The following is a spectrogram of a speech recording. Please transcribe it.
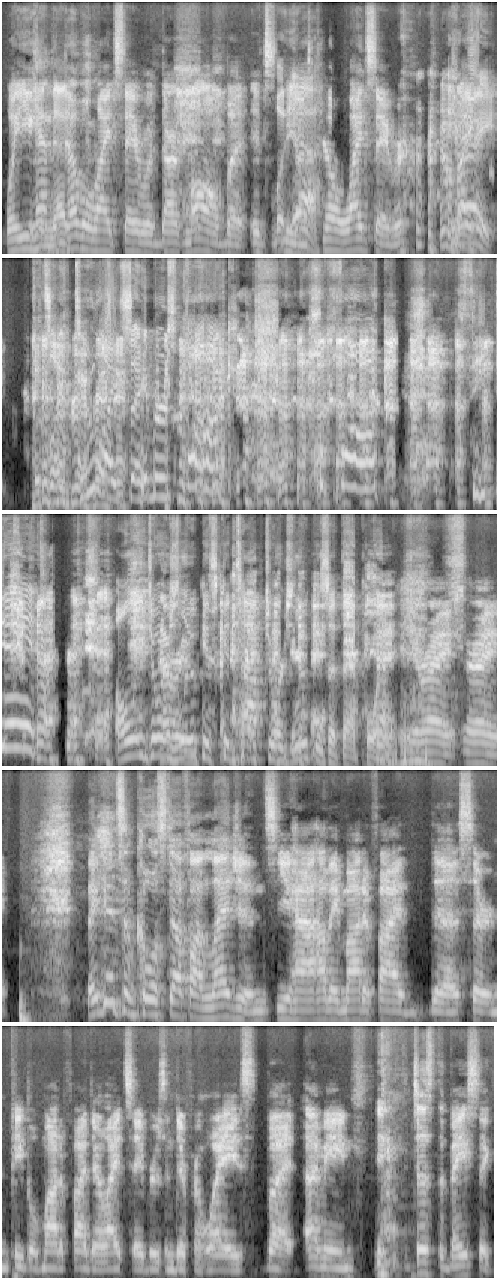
Well, you had And the that- double lightsaber with Darth Maul, but it's But you know, still a lightsaber. Like- right. It's like two lightsabers. Fuck. Fuck. He did. Only George Remember- Lucas could top George Lucas at that point. You're right, right. They did some cool stuff on Legends. You know how they modified the certain people modified their lightsabers in different ways. But I mean, just the basic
